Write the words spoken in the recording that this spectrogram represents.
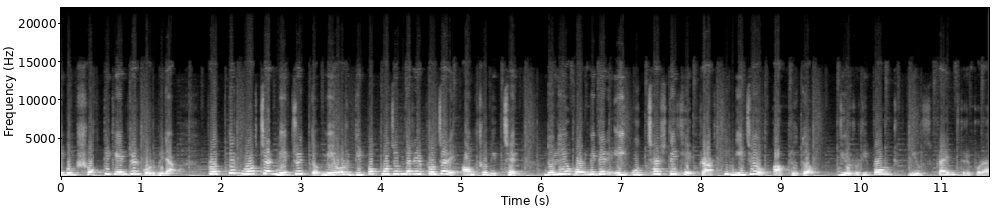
এবং শক্তি কেন্দ্রের কর্মীরা। প্রত্যেক মোর্চার নেতৃত্ব মেয়র দীপক মজুমদারের প্রচারে অংশ নিচ্ছেন। দলীয় কর্মীদের এই উচ্ছ্বাস দেখে প্রার্থী নিজেও আপ্লুত। Bureau report, news prime Tripura.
